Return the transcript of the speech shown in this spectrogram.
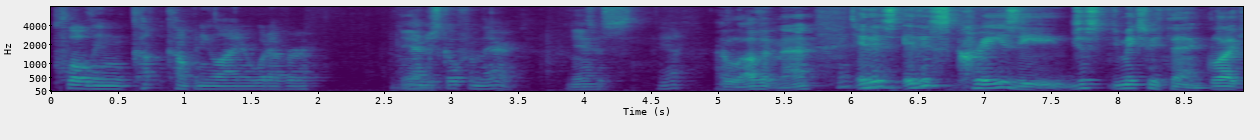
clothing co- company line or whatever. Yeah. And just go from there. yeah. Just yeah. I love it, man. It is it is crazy. Just it makes me think like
